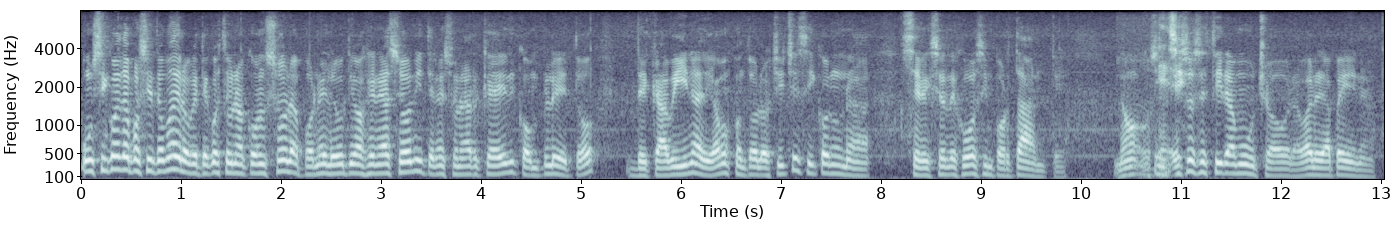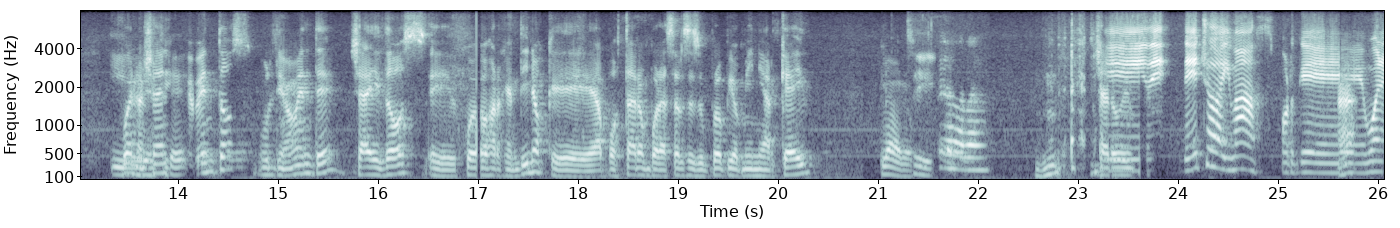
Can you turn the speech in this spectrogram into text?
un 50% más de lo que te cuesta una consola ponerle última generación y tenés un arcade completo de cabina, digamos, con todos los chiches y con una selección de juegos importante, ¿no? O sea, Sí, sí. eso se estira mucho ahora, vale la pena. Y, Bueno, ya en este, eventos, últimamente, ya hay dos eh, juegos argentinos que apostaron por hacerse su propio mini arcade. claro. Sí. Ya lo Eh, vi. de, de hecho hay más, porque Ah. eh, bueno,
